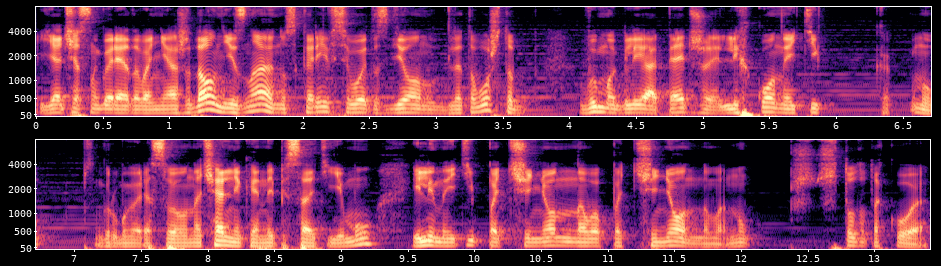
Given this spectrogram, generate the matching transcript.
Я, честно говоря, этого не ожидал, не знаю, но, скорее всего, это сделано для того, чтобы вы могли, опять же, легко найти, как, ну, грубо говоря, своего начальника и написать ему, или найти подчиненного подчиненного, ну, что-то такое.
